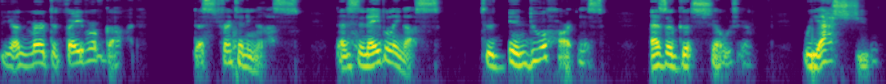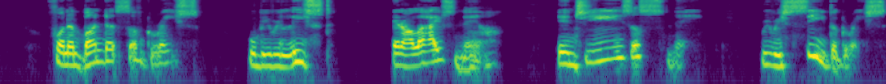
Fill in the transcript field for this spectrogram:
the unmerited favor of God that's strengthening us, that is enabling us to endure hardness as a good soldier. We ask you for an abundance of grace will be released in our lives now. In Jesus' name, we receive the grace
